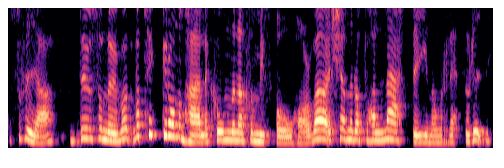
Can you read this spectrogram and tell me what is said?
Sofia, du som nu, vad, vad tycker du om de här lektionerna som Miss O har? Vad känner du att du har lärt dig inom retorik?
